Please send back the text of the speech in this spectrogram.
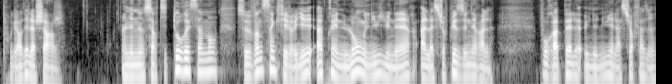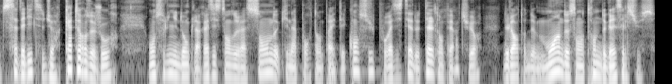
pour garder la charge. Elle est sortie tout récemment, ce 25 février, après une longue nuit lunaire, à la surprise générale. Pour rappel, une nuit à la surface notre satellite dure 14 jours. On souligne donc la résistance de la sonde, qui n'a pourtant pas été conçue pour résister à de telles températures, de l'ordre de moins 230 degrés Celsius.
